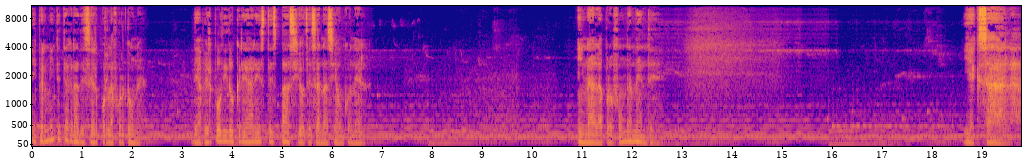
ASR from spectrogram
Y permítete agradecer por la fortuna de haber podido crear este espacio de sanación con él. Inhala profundamente. Y exhala.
